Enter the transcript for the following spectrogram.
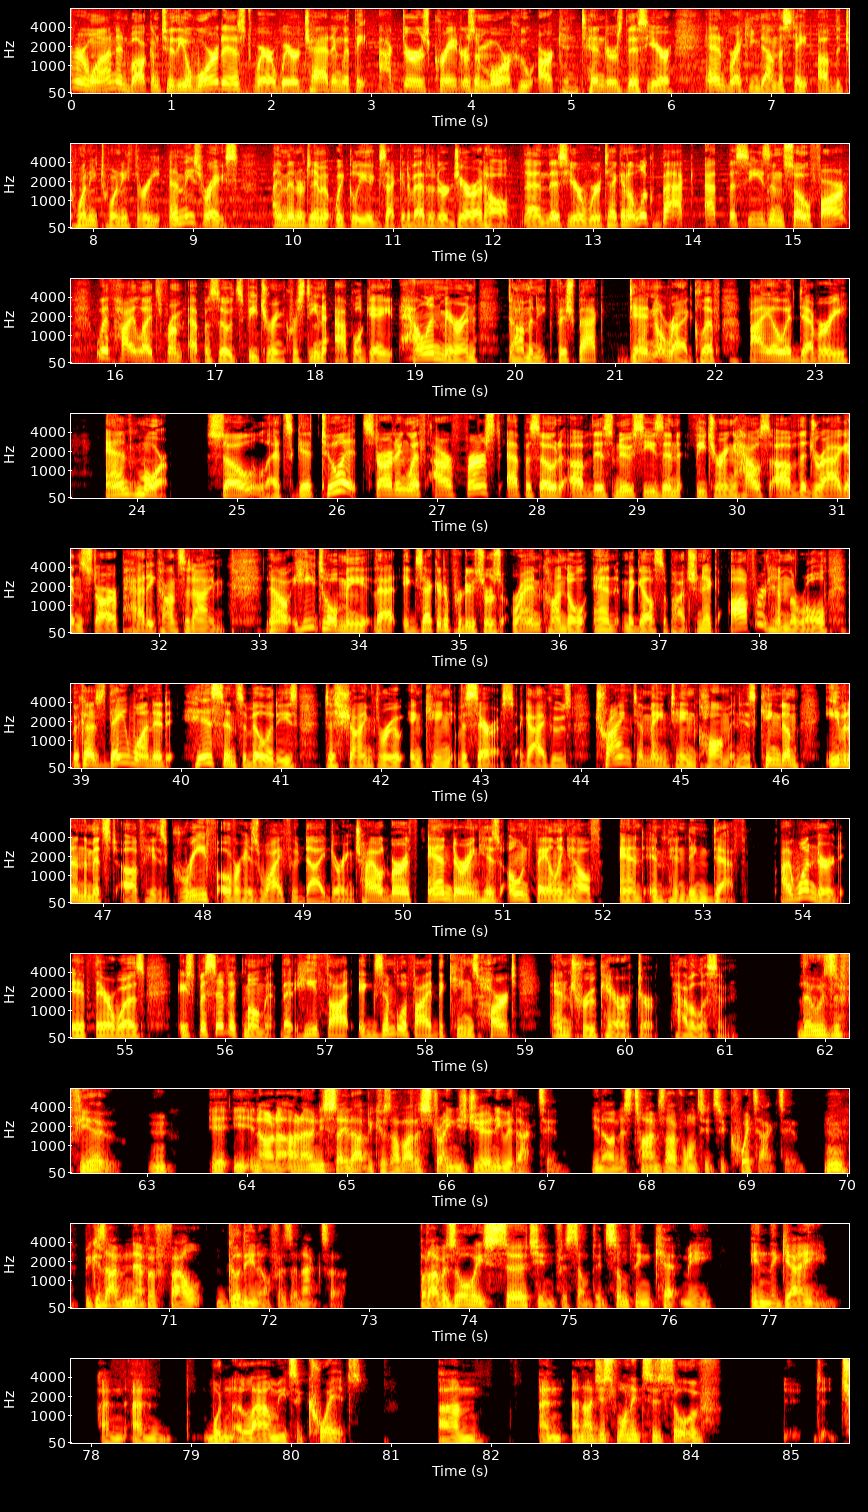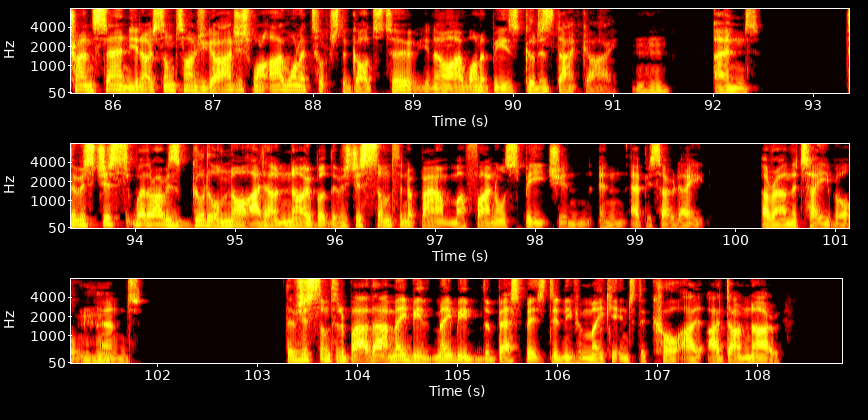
everyone, and welcome to The Awardist, where we're chatting with the actors, creators, and more who are contenders this year and breaking down the state of the 2023 Emmys race. I'm Entertainment Weekly executive editor Jared Hall, and this year we're taking a look back at the season so far with highlights from episodes featuring Christina Applegate, Helen Mirren, Dominique Fishback, Daniel Radcliffe, Ayo Edebiri, and more. So let's get to it, starting with our first episode of this new season featuring House of the Dragon star Paddy Considine. Now, he told me that executive producers Ryan Condal and Miguel Sapochnik offered him the role because they wanted his sensibilities to shine through in King Viserys, a guy who's trying to maintain calm in his kingdom, even in the midst of his grief over his wife who died during childbirth and during his own failing health and impending death. I wondered if there was a specific moment that he thought exemplified the king's heart and true character. Have a listen. There was a few. Mm. It, you know, and I, and I only say that because I've had a strange journey with acting. You know, and there's times that I've wanted to quit acting mm. because I've never felt good enough as an actor. But I was always searching for something. Something kept me in the game and and wouldn't allow me to quit. Um, and and I just wanted to sort of transcend. You know, sometimes you go, I just want, I want to touch the gods too. You know, I want to be as good as that guy. Mm-hmm. And there was just whether I was good or not, I don't know, but there was just something about my final speech in in episode eight around the table mm-hmm. and. There was just something about that. Maybe, maybe the best bits didn't even make it into the cut. I, I don't know.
